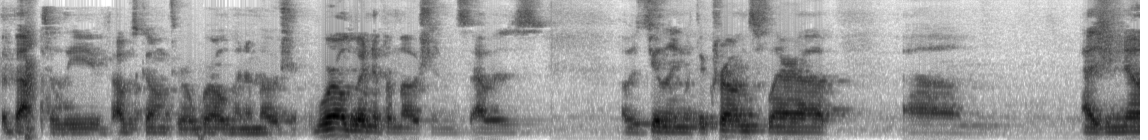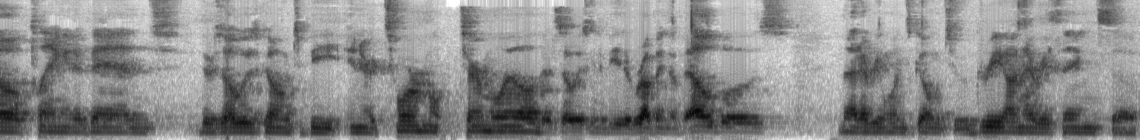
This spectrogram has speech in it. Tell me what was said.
about to leave, I was going through a whirlwind emotion, whirlwind of emotions. I was, I was dealing with the Crohn's flare up. Um, as you know, playing in a band, there's always going to be inner turmoil. There's always going to be the rubbing of elbows. Not everyone's going to agree on everything. So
